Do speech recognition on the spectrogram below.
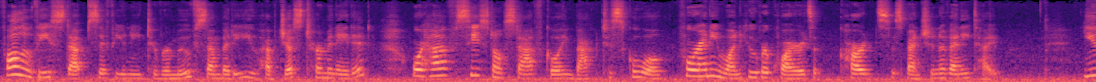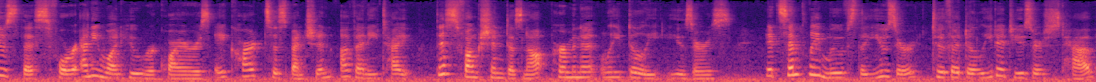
Follow these steps if you need to remove somebody you have just terminated or have seasonal staff going back to school for anyone who requires a card suspension of any type. Use this for anyone who requires a card suspension of any type. This function does not permanently delete users. It simply moves the user to the Deleted Users tab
